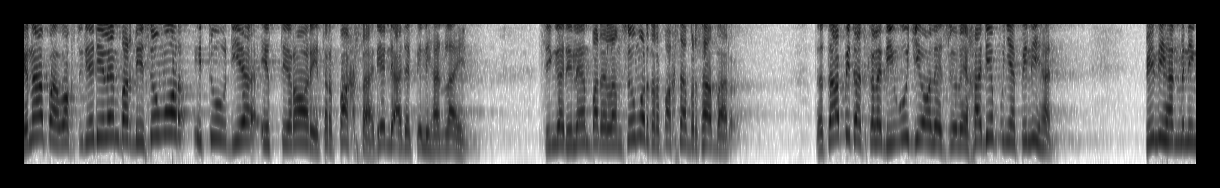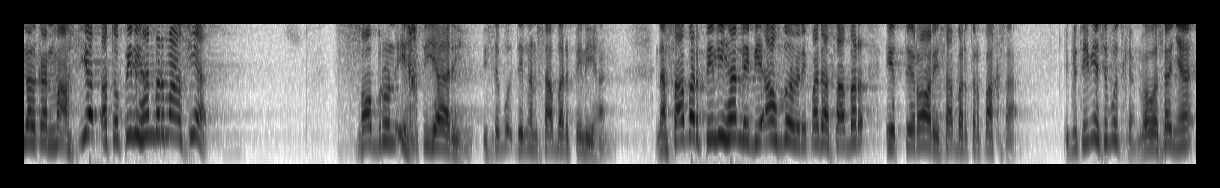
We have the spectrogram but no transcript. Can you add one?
Kenapa? Waktu dia dilempar di sumur itu dia ittirari, terpaksa, dia tidak ada pilihan lain. Sehingga dilempar dalam sumur terpaksa bersabar. Tetapi tatkala diuji oleh Zulekha dia punya pilihan. Pilihan meninggalkan maksiat atau pilihan bermaksiat. Sobrun ikhtiari disebut dengan sabar pilihan. Nah sabar pilihan lebih afdal daripada sabar ittirari, sabar terpaksa. Ibn Taimiyah sebutkan bahwasanya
